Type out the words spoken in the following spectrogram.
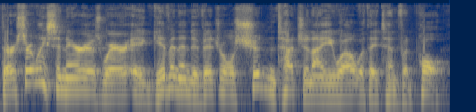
There are certainly scenarios where a given individual shouldn't touch an IUL with a 10 foot pole.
